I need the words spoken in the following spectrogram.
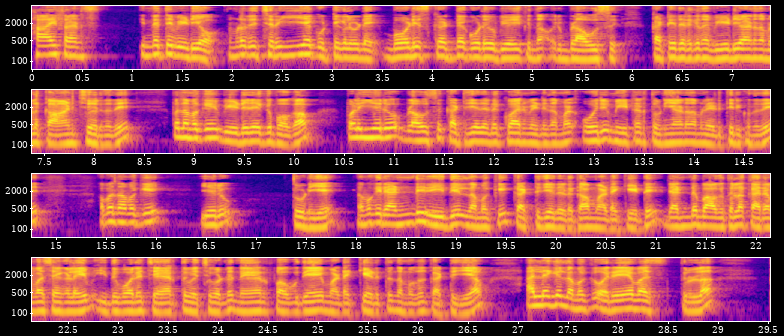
Hi friends ഇന്നത്തെ video നമ്മളൊരു ചെറിയ കുട്ടികളുടെ ബോഡി സ്കേർട്ടിന്റെ കൂടെ ഉപയോഗിക്കുന്ന ഒരു ബ്ലൗസ് കട്ട് ചെയ്തെടുക്കുന്ന വീഡിയോ ആണ് നമ്മൾ കാണിച്ചു വരുന്നത് അപ്പോൾ നമുക്ക് വീഡിയോയിലേക്ക് പോകാം. അപ്പോൾ ഈ ഒരു ബ്ലൗസ് കട്ട് ചെയ്തെടുക്കുവാൻ വേണ്ടി നമ്മൾ ഒരു മീറ്റർ തുണിയാണ് നമ്മൾ എടുത്തിരിക്കുന്നത്. അപ്പോൾ നമുക്ക് ഈ ഒരു തുണിയെ നമുക്ക് രണ്ട് രീതിയിൽ നമുക്ക് കട്ട് ചെയ്തെടുക്കാം. മടക്കിയിട്ട് രണ്ട് ഭാഗത്തുള്ള കരവശങ്ങളെയും ഇതുപോലെ ചേർത്ത് വെച്ചുകൊണ്ട് നേർ പകുതിയായി മടക്കിയെടുത്ത് നമുക്ക് കട്ട് ചെയ്യാം. അല്ലെങ്കിൽ നമുക്ക് ഒരേ വശത്തുള്ള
